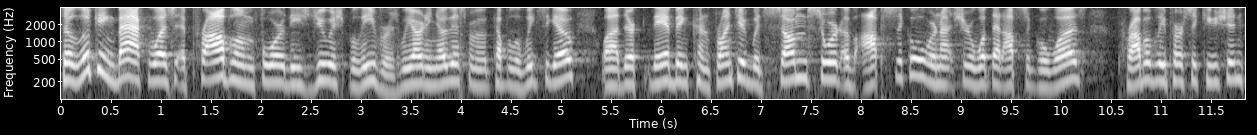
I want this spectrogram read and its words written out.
So, looking back was a problem for these Jewish believers. We already know this from a couple of weeks ago. Uh, they have been confronted with some sort of obstacle. We're not sure what that obstacle was. Probably persecution,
